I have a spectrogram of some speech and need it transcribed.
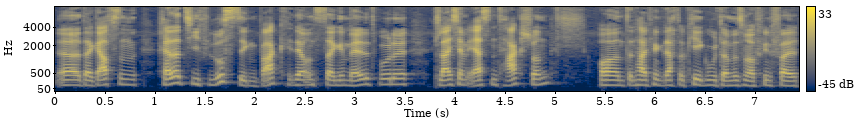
äh, da gab es einen relativ lustigen Bug, der uns da gemeldet wurde, gleich am ersten Tag schon. Und dann habe ich mir gedacht, okay, gut, da müssen wir auf jeden Fall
